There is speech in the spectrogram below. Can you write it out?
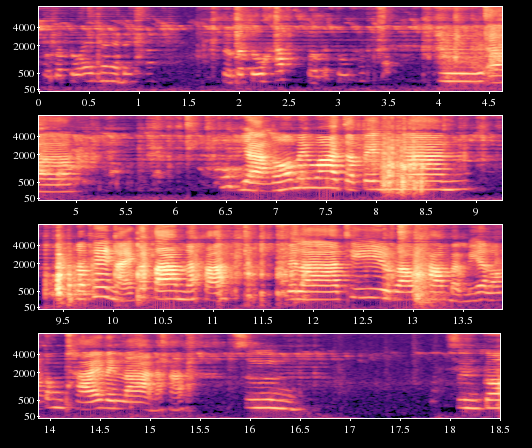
เปิดประตูให้แม่ด้วยครับเปิดประตูครับเปิดประตูครับคือเอ่อทุกอย่างเนาะไม่ว่าจะเป็นงานประเภทไหนก็ตามนะคะ เวลาที่เราทำแบบนี้เราต้องใช้เวลานะคะ ซึ่ง ซึ่งก็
